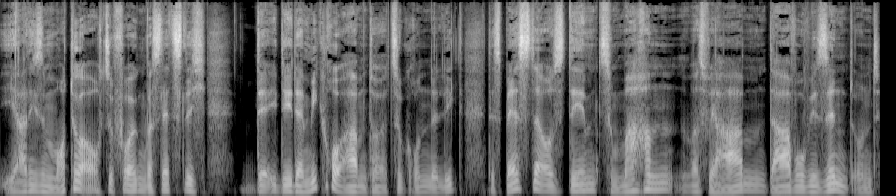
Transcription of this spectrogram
ja, diesem Motto auch zu folgen, was letztlich der Idee der Mikroabenteuer zugrunde liegt, das Beste aus dem zu machen, was wir haben, da wo wir sind und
